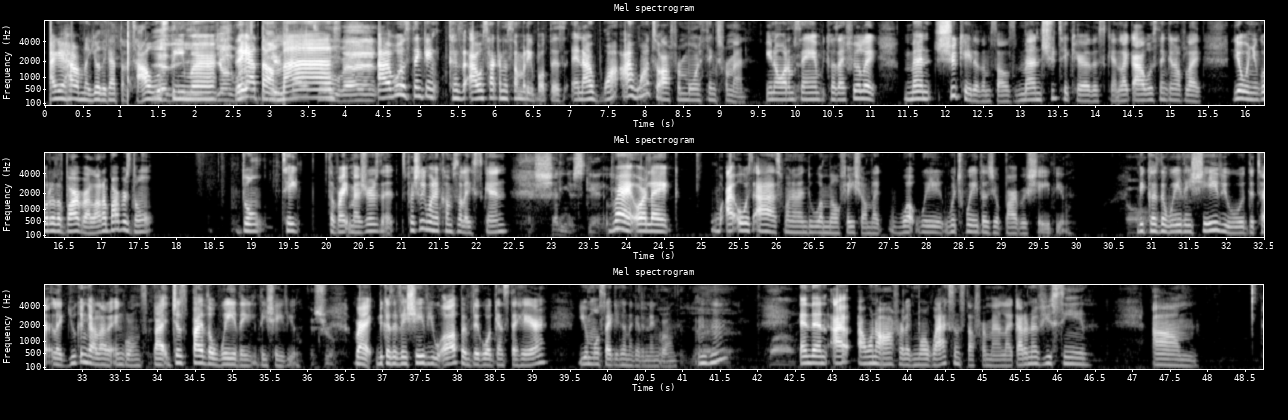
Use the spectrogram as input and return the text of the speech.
I get hyped. I'm like, yo, they got the towel Yeah, the- steamer. yo, they got the mask. too. I was thinking because I was talking to somebody about this, and I want I want to offer more things for men. You know what I'm saying? Because I feel like men should cater themselves. Men should take care of their skin. Like I was thinking of like, yo, when you go to the barber, a lot of barbers don't don't take the right measures, especially when it comes to like skin. Like shedding your skin. Right. Or like I always ask when I do a male facial, I'm like, what way which way does your barber shave you? Oh, Because the way they shave you would deter like you can get a lot of ingrowns by just by the way they, they shave you. it's true. Right. Because if they shave you up, if they go against the hair, you're most likely gonna get an ingrown. Yeah. Mm-hmm. Wow. And then I I want to offer like more wax and stuff for men. Like I don't know if you've seen, um,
